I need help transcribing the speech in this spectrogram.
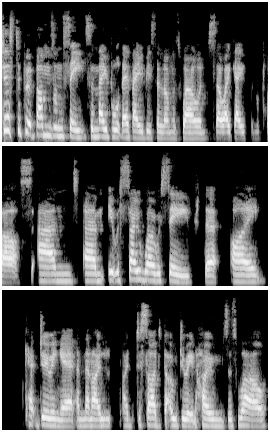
just to put bums on seats and they brought their babies along as well and so i gave them a class and um, it was so well received that i kept doing it. And then I, I decided that I would do it in homes as well.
